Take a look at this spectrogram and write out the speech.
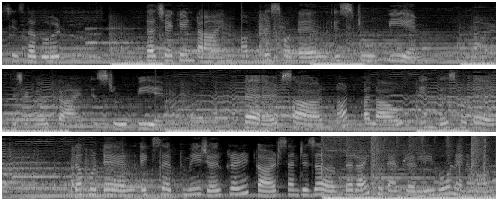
which is the good. The check-in time of this hotel is 2 p.m. and the checkout time is 2 p.m. Pets are not allowed in this hotel. The hotel accepts major credit cards and reserves the right to temporarily hold an amount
